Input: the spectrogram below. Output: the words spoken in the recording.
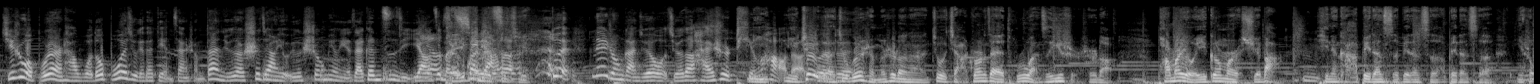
其实我不认识他，我都不会去给他点赞什么。但你觉得世界上有一个生命也在跟自己一样这么陪伴着凄凉的自，己。对那种感觉，我觉得还是挺好的。你你这个就跟什么似的呢？就假装在图书馆自习室似的，旁边有一哥们儿学霸，嗯天天咔背单词背单词背单词。你说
